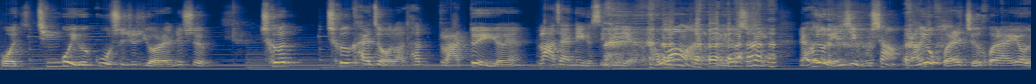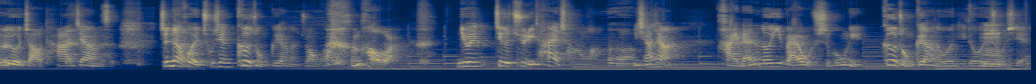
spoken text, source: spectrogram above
我听过一个故事，就是有人就是车车开走了，他把队员落在那个 CP 点了，他忘了那个事情，然后又联系不上，然后又回来折回来，又又找他这样子，真的会出现各种各样的状况，很好玩，因为这个距离太长了。嗯你想想，海南的都一百五十公里，各种各样的问题都会出现，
